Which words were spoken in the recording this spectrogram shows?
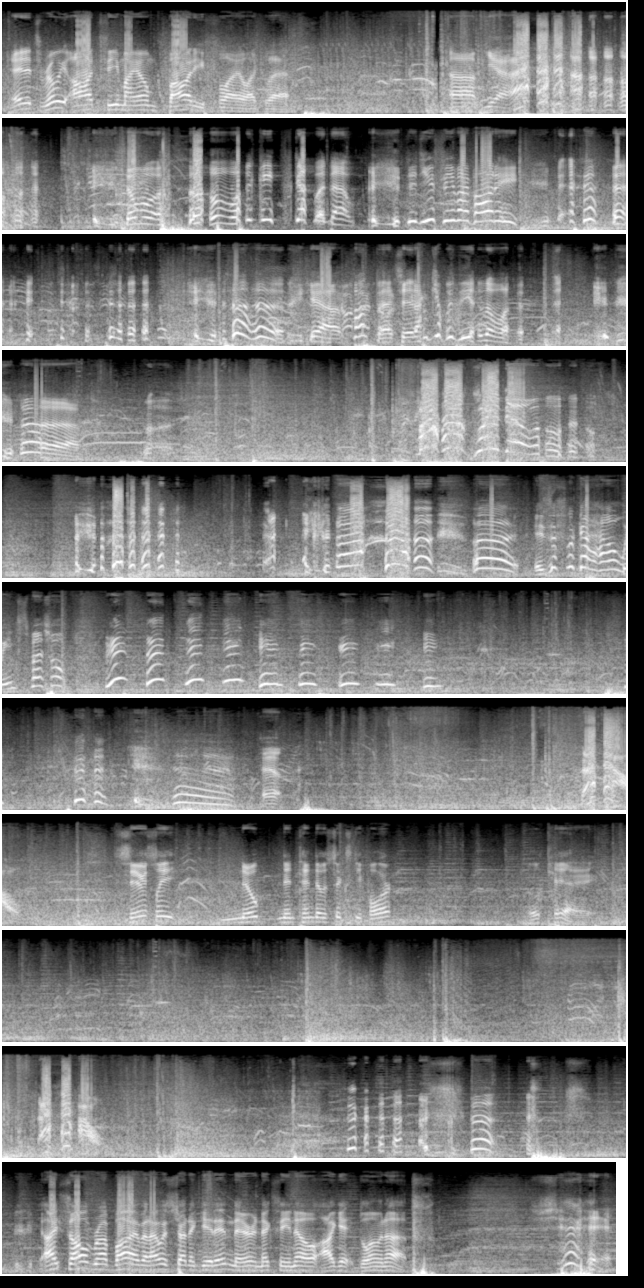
it's really odd seeing my own body fly like that. Um, yeah. the, mo- the monkey's coming up. Did you see my body? yeah, fuck that shit. I'm going the other one. Window! Is this like a Halloween special? Yeah. Seriously? Nope. Nintendo 64? Okay. Ah, ow! I saw him run by, but I was trying to get in there, and next thing you know, I get blown up. Shit!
